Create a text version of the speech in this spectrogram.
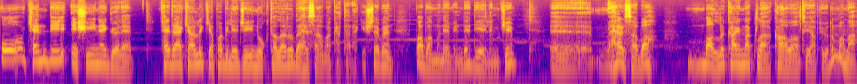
O kendi eşiğine göre fedakarlık yapabileceği noktaları da hesaba katarak işte ben babamın evinde diyelim ki e, her sabah ballı kaymakla kahvaltı yapıyordum ama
